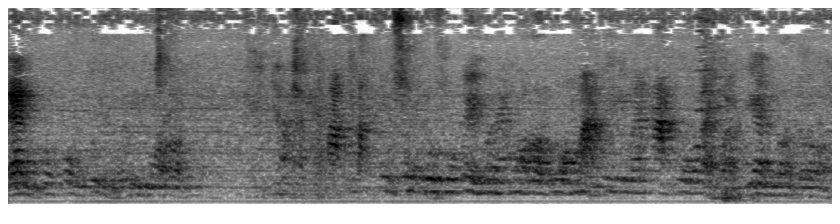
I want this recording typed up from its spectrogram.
Ben kupung tuh dari moro. Aku tak kusuk-kusuke iku nek moro tuwa mati men aku oleh bagian rodo.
